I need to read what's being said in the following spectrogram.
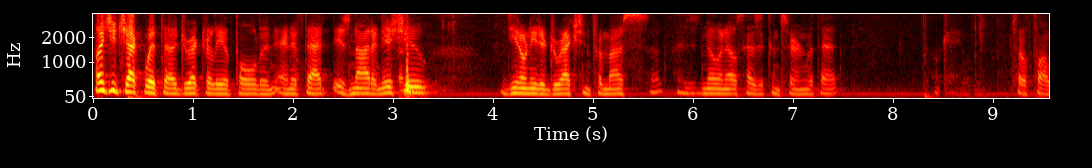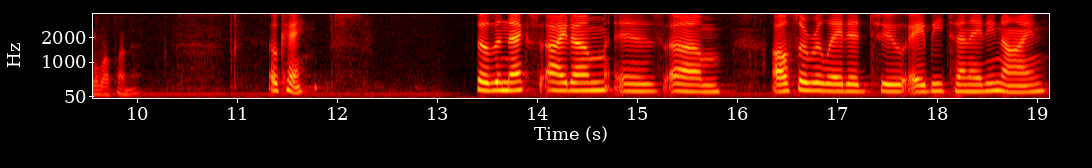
Why don't you check with uh, Director Leopold, and, and if that is not an issue, you don't need a direction from us? Uh, No one else has a concern with that? Okay, so follow up on that. Okay. S- So the next item is um, also related to AB 1089.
